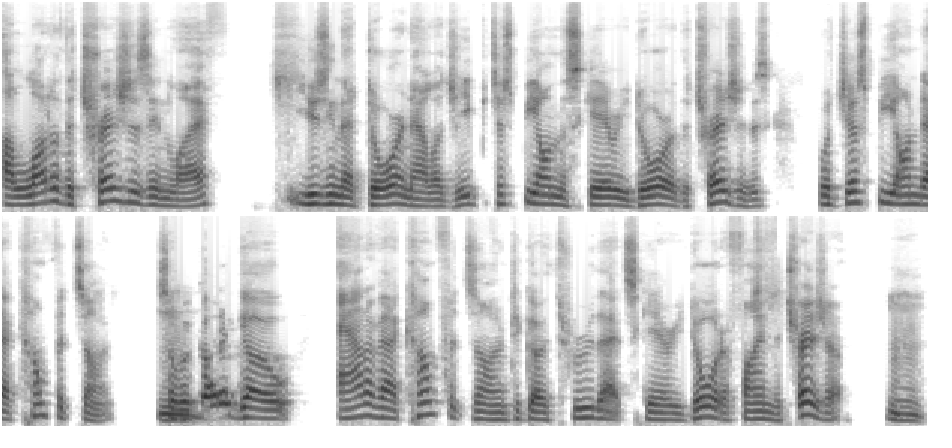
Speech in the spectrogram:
a lot of the treasures in life, using that door analogy, just beyond the scary door of the treasures, will just beyond our comfort zone. So we've Mm. got to go out of our comfort zone to go through that scary door to find the treasure. Mhm.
